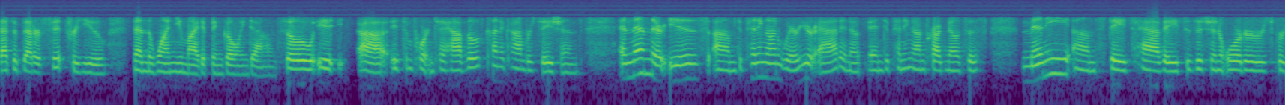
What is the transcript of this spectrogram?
that's a better fit for you than the one you might have been going down. So it, uh, it's important to have those kind of conversations. And then there is, um, depending on where you're at and, uh, and depending on prognosis, Many um, states have a physician orders for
